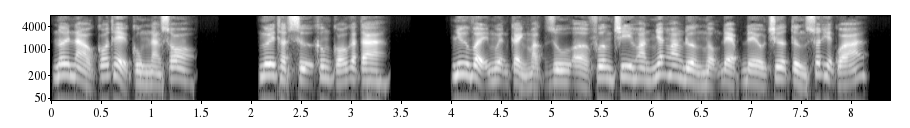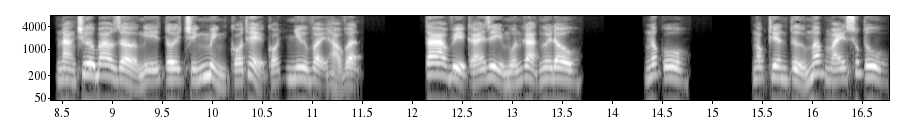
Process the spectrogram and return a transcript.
Nơi nào có thể cùng nàng so. Ngươi thật sự không có gạt ta. Như vậy nguyện cảnh mặc dù ở phương chi hoan nhất hoang đường mộng đẹp đều chưa từng xuất hiện quá, nàng chưa bao giờ nghĩ tới chính mình có thể có như vậy hảo vận. Ta vì cái gì muốn gạt ngươi đâu? Ngốc cô. Ngọc Thiên Tử mấp máy xúc tu,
